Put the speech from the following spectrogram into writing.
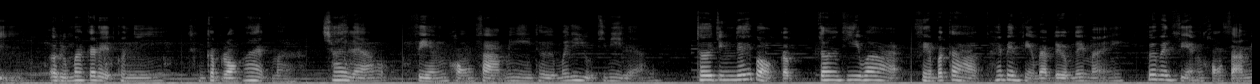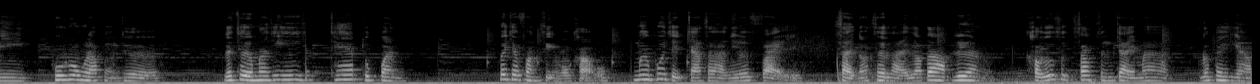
64 หรือมาร์กาเรตคนนี้ถึงกับร้องไห้ออกมา ใช่แล้วเสียงของสามีเธอไม่ได้อยู่ที่นี่แล้ว เธอจึงได้บอกกับเจ้าหน้าที่ว่าเสียงประกาศให้เป็นเสียงแบบเดิมได้ไหม เพื่อเป็นเสียงของสามีผู้ร่วงรับของเธอ และเธอมาที่นี่แทบทุกวัน เพื่อจะฟังเสียงของเขา เมื่อผู้จัดการสถานีรถไฟใส่นอตเธอร์ไลท์รับทราบเรื่อง เขารู้สึกซาบซึ้งใจมาก และพยายาม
